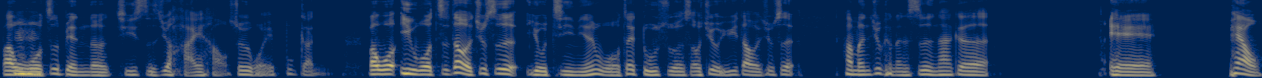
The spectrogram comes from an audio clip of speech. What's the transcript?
把我这边的其实就还好，所以我也不敢。把我以我知道的，就是有几年我在读书的时候就有遇到的，就是他们就可能是那个，诶，票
